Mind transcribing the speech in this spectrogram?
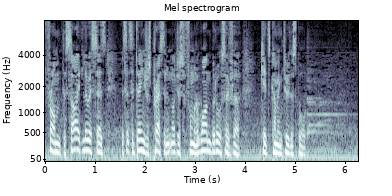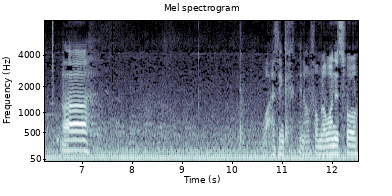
from the side. Lewis says this is a dangerous precedent, not just for Formula One, but also for kids coming through the sport. Uh, well, I think you know Formula One is for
